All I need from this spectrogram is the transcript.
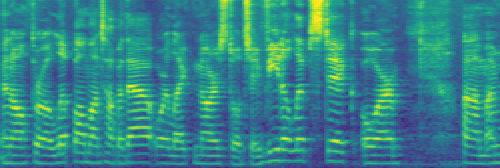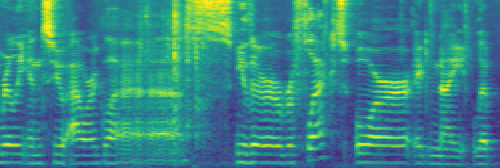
and I'll throw a lip balm on top of that or like NARS Dolce Vita lipstick or um, I'm really into Hourglass either Reflect or Ignite lip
